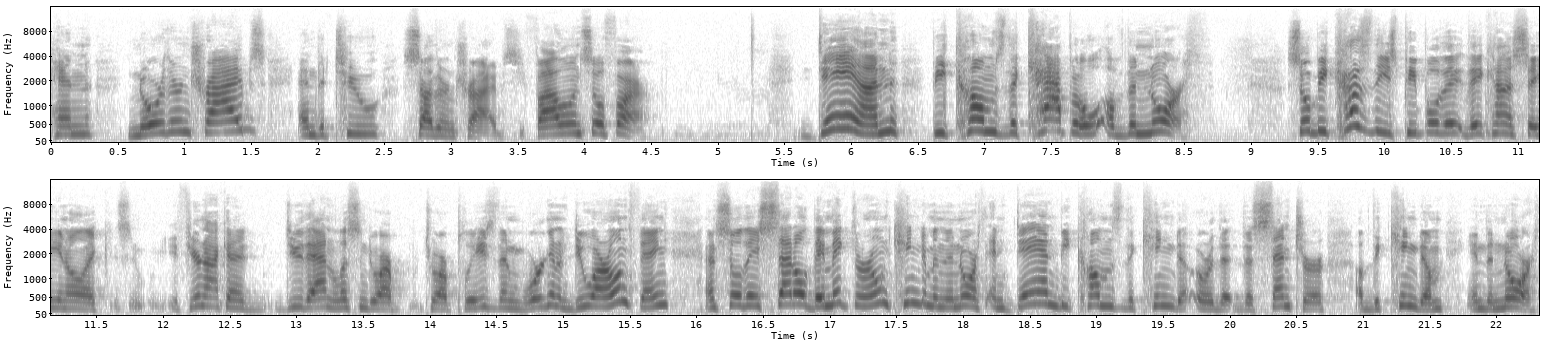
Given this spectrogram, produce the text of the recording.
10 northern tribes and the two southern tribes. You following so far? Dan becomes the capital of the north. So because these people, they, they kind of say, you know, like, if you're not going to do that and listen to our, to our pleas, then we're going to do our own thing. And so they settle, they make their own kingdom in the north, and Dan becomes the kingdom, or the, the center of the kingdom in the north.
